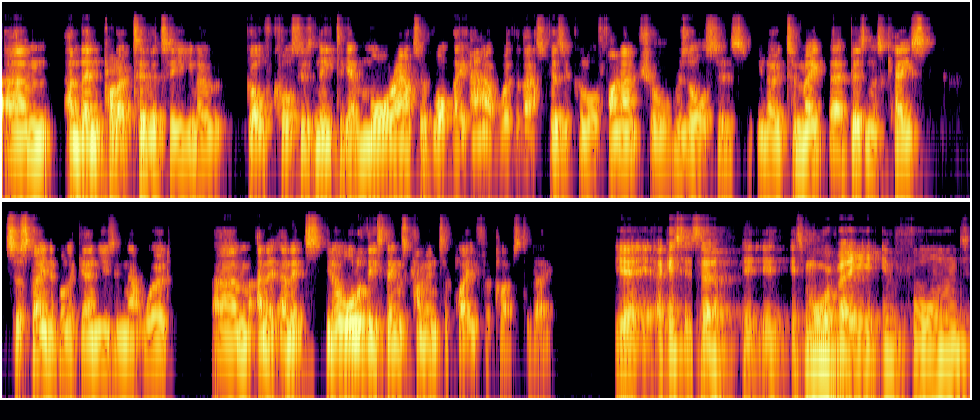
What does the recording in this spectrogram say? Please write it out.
Um, and then productivity, you know, golf courses need to get more out of what they have, whether that's physical or financial resources, you know, to make their business case sustainable again, using that word. Um, and, it, and it's, you know, all of these things come into play for clubs today. Yeah, I guess it's a, it, it's more of a informed,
